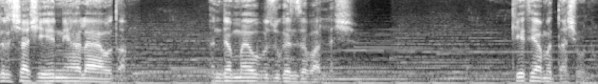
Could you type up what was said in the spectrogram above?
ድርሻሽ ይህን ያህል አያወጣም። እንደማየው ብዙ ገንዘብ አለሽ። ከየት ያመጣሽው ነው?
